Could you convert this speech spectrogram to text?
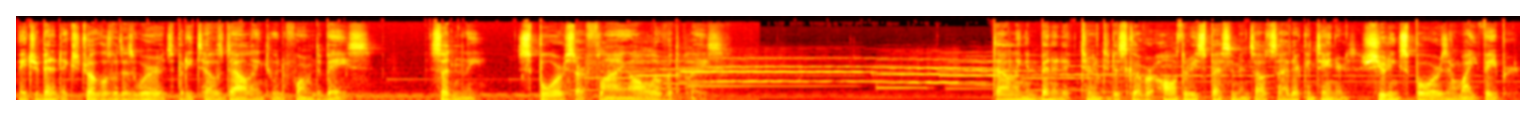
Major Benedict struggles with his words, but he tells Dowling to inform the base. Suddenly, spores start flying all over the place. Dowling and Benedict turn to discover all three specimens outside their containers, shooting spores and white vapor.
